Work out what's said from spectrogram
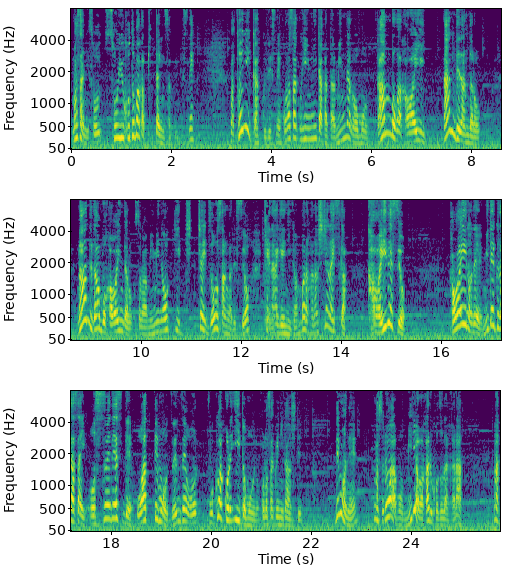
まさにそう、そういう言葉がぴったりの作品ですね。まあ、とにかくですね、この作品見た方、みんなが思う、ダンボが可愛い。なんでなんだろう。なんでダンボ可愛いんだろう。それは耳の大きいちっちゃいゾウさんがですよ、けなげに頑張る話じゃないですか。可愛いですよ。可愛いので、見てください。おすすめです。で、終わっても全然、僕はこれいいと思うの。この作品に関して。でもね、まあそれはもう見りゃわかることだから、まあ、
